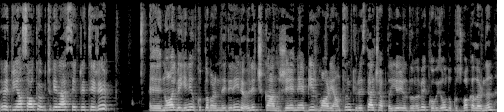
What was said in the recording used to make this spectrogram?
Evet Dünya Sağlık Örgütü Genel Sekreteri e, Noel ve yeni yıl kutlamaları nedeniyle öne çıkan JN1 varyantın küresel çapta yayıldığını ve Covid-19 vakalarının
